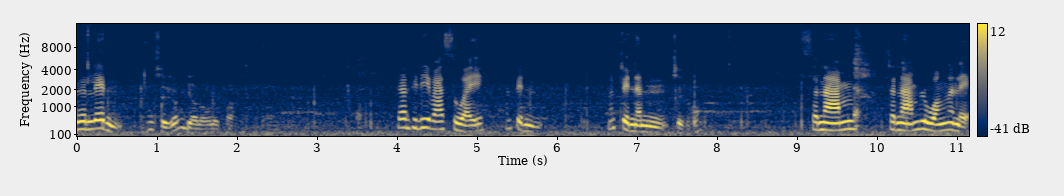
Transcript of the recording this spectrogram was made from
เดินเล่น Oh, c'est joli alors le parc. แฟนพี่นี่ว่าสวย มันเป็น มันเป็นอัน C'est grand. สนามสนามหลวงนั่นแหละ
